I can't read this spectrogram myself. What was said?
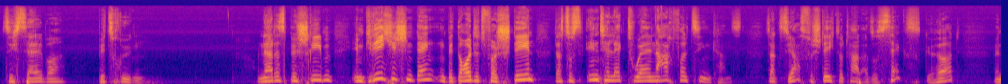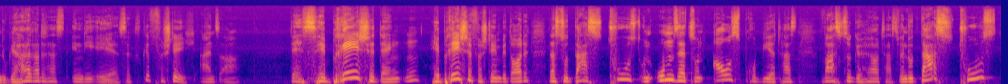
sich selber betrügen. Und er hat es beschrieben, im griechischen Denken bedeutet verstehen, dass du es intellektuell nachvollziehen kannst. Sagst du, ja, das verstehe ich total. Also Sex gehört, wenn du geheiratet hast, in die Ehe. Sagst du, verstehe ich, 1a. Das hebräische Denken, hebräische Verstehen bedeutet, dass du das tust und umsetzt und ausprobiert hast, was du gehört hast. Wenn du das tust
